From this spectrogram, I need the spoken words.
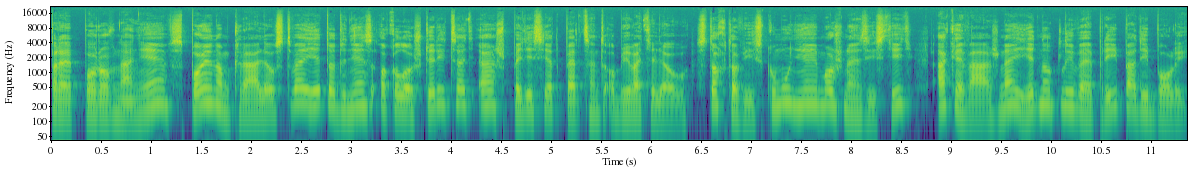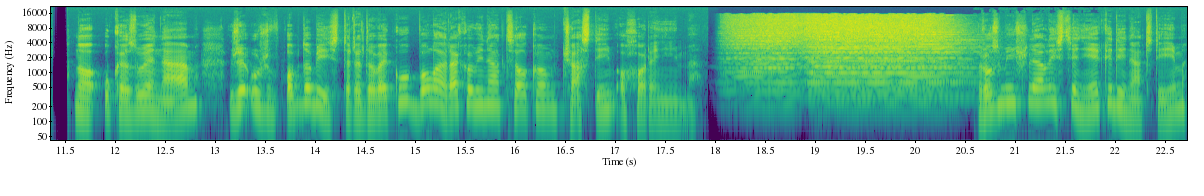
Pre porovnanie, v Spojenom kráľovstve je to dnes okolo 40 až 50 obyvateľov. Z tohto výskumu nie je možné zistiť, aké vážne jednotlivé prípady boli. No ukazuje nám, že už v období stredoveku bola rakovina celkom častým ochorením. Rozmýšľali ste niekedy nad tým,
